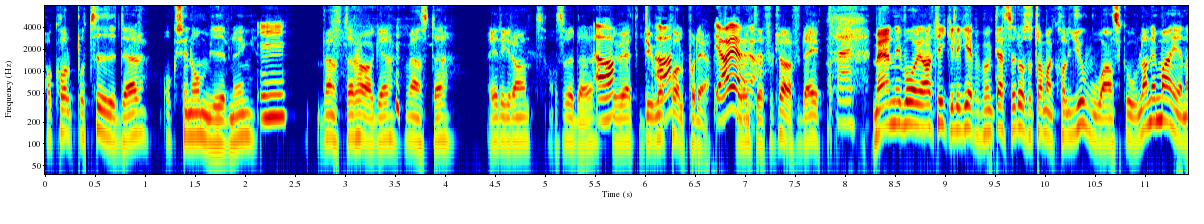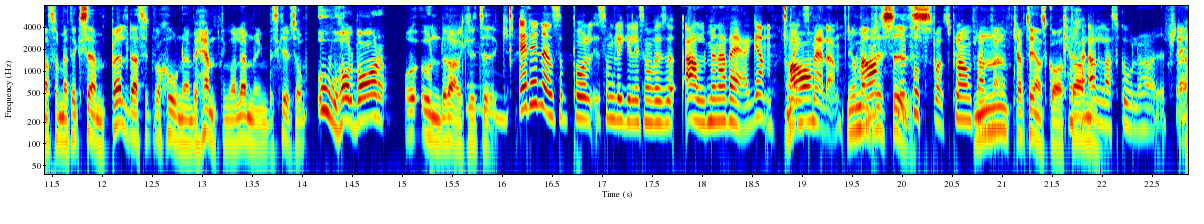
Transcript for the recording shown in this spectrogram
Ha koll på tider och sin omgivning. Mm. Vänster, höger, vänster. Är det grönt? Och så vidare. Ja. Du vet, du har Ja. koll på det. Ja, ja, Jag vill inte förklara för dig. Nej. Men i vår artikel i gp.se då så tar man Karl Johan-skolan i Majorna som ett exempel där situationen vid hämtning och lämning beskrivs som ohållbar och under all kritik. Är det den som, på, som ligger liksom vid allmänna vägen Ja, längs med den? jo, men ja, precis. En fotbollsplan framför. Mm, Kaptensgatan. Kanske alla skolor har i och för sig.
